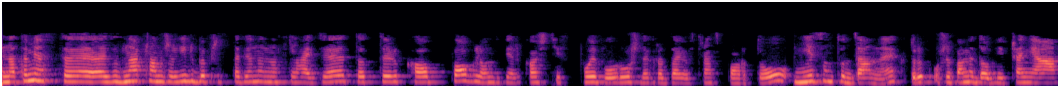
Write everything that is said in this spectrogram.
Natomiast e, zaznaczam, że liczby przedstawione na slajdzie to tylko pogląd wielkości wpływu różnych rodzajów transportu. Nie są to dane, których używamy do obliczenia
